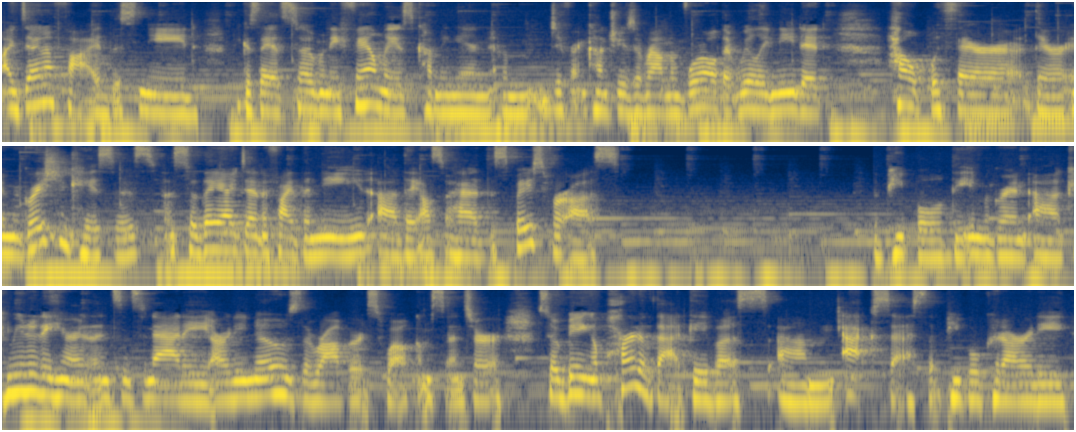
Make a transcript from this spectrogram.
identified this need because they had so many families coming in from different countries around the world that really needed help with their, their immigration cases. So they identified the need. Uh, they also had the space for us the people, the immigrant uh, community here in, Cincinnati already knows the Roberts Welcome Center. So being a part of that gave us um, access that people could already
